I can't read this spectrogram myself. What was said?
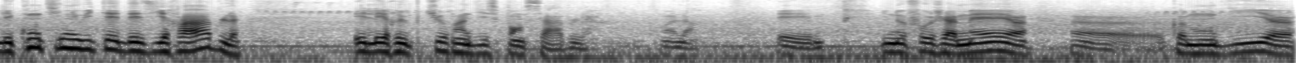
les continuités désirables et les ruptures indispensables. Voilà. Et il ne faut jamais, euh, euh, comme on dit, euh,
